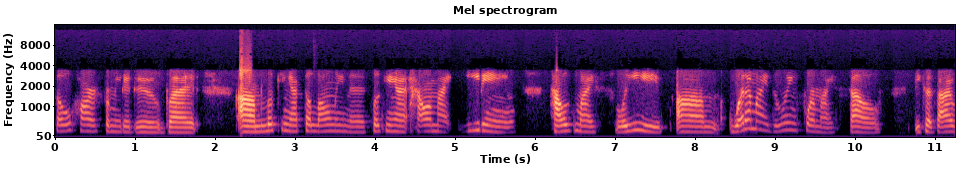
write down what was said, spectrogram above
so hard for me to do. But um, looking at the loneliness, looking at how am I eating how's my sleep? Um, what am I doing for myself? Because I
